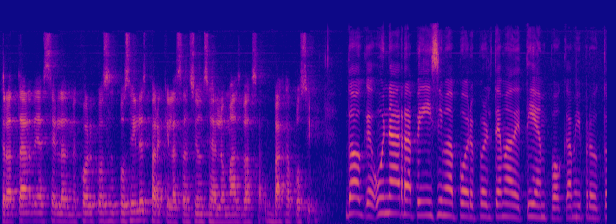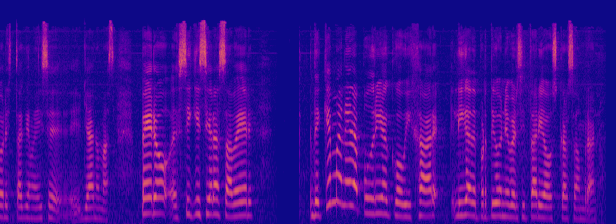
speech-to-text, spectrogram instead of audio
tratar de hacer las mejores cosas posibles para que la sanción sea lo más baja, posible. Doc, una rapidísima por, por, el tema de tiempo. Acá mi productor está que me dice eh, ya nomás. Pero eh, sí quisiera saber ¿De qué manera podría cobijar Liga Deportiva Universitaria Oscar Zambrano?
